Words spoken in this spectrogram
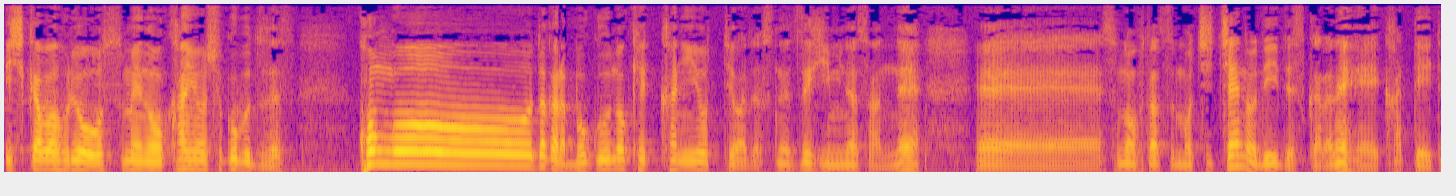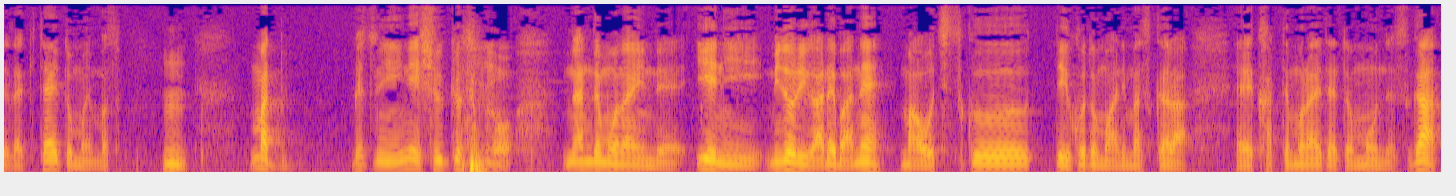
石川不良おすすめの観葉植物です。今後、だから僕の結果によってはですね、ぜひ皆さんね、えーその二つもちっちゃいのでいいですからね、えー買っていただきたいと思います。うん。まあ、別にね、宗教でも 何でもないんで、家に緑があればね、まあ落ち着くっていうこともありますから、えー買ってもらいたいと思うんですが、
